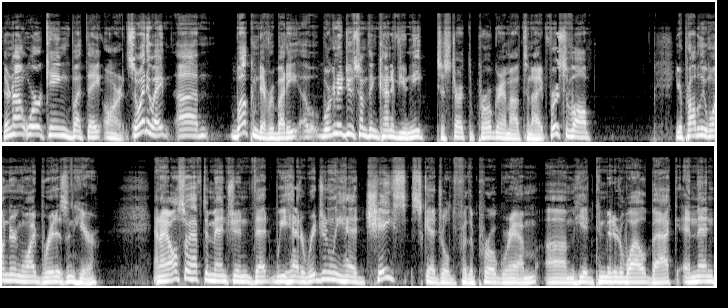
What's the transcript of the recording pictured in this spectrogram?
they're not working, but they aren't. So, anyway, um, welcome to everybody. Uh, we're going to do something kind of unique to start the program out tonight. First of all, you're probably wondering why Britt isn't here. And I also have to mention that we had originally had Chase scheduled for the program. Um, he had committed a while back, and then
